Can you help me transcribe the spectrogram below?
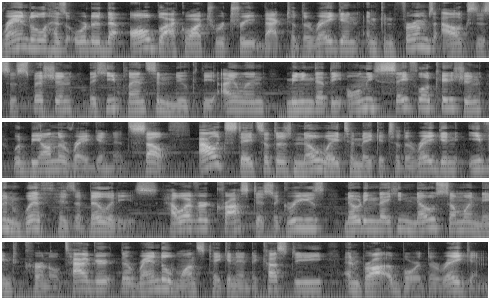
Randall has ordered that all Blackwatch retreat back to the Reagan and confirms Alex's suspicion that he plans to nuke the island, meaning that the only safe location would be on the Reagan itself. Alex states that there's no way to make it to the Reagan even with his abilities. However, Cross disagrees, noting that he knows someone named Colonel Taggart that Randall wants taken into custody and brought aboard the Reagan.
